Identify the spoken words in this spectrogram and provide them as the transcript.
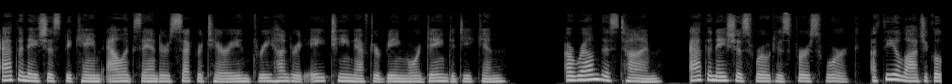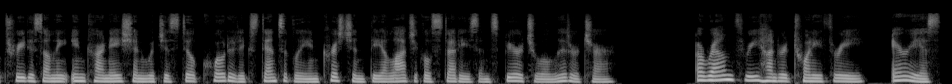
Athanasius became Alexander's secretary in 318 after being ordained a deacon. Around this time, Athanasius wrote his first work, a theological treatise on the Incarnation, which is still quoted extensively in Christian theological studies and spiritual literature. Around 323, Arius,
